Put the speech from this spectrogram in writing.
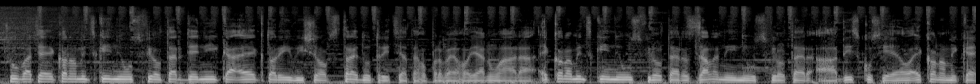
Počúvate ekonomický newsfilter denníka E, ktorý vyšiel v stredu 31. januára. Ekonomický newsfilter, zelený newsfilter a diskusie o ekonomike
